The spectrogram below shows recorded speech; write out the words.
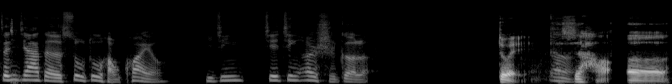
增加的速度好快哦，已经接近二十个了。对，可是好，嗯、呃，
